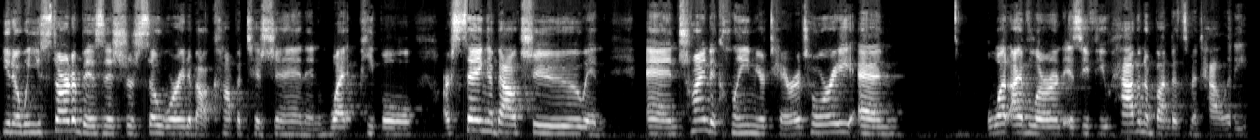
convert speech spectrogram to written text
you know, when you start a business, you're so worried about competition and what people are saying about you and and trying to claim your territory. And what I've learned is if you have an abundance mentality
